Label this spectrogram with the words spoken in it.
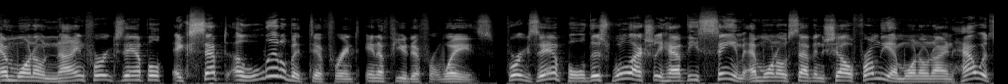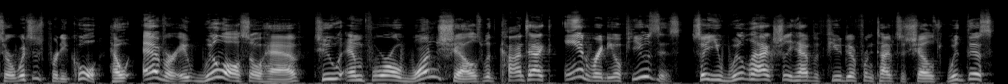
M109, for example, except a little bit different in a few different ways. For example, this will actually have the same M107 shell from the M109 howitzer, which is pretty cool. However, it will also have two M401 shells with contact and radio fuses. So you will actually have a few different types of shells with this.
